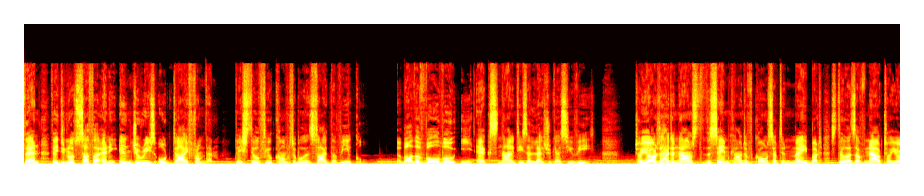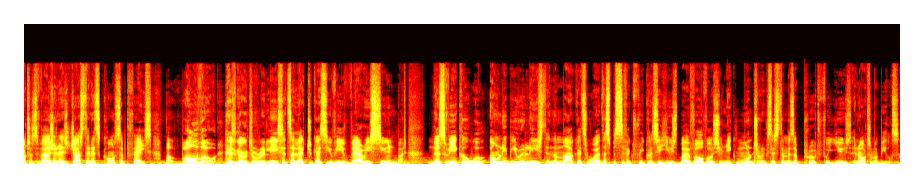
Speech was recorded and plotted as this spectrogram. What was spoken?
then they do not suffer any injuries or die from them. They still feel comfortable inside the vehicle. About the Volvo EX90's electric SUV. Toyota had announced the same kind of concept in May, but still as of now, Toyota's version is just in its concept phase. But Volvo is going to release its electric SUV very soon, but this vehicle will only be released in the markets where the specific frequency used by Volvo's unique monitoring system is approved for use in automobiles.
